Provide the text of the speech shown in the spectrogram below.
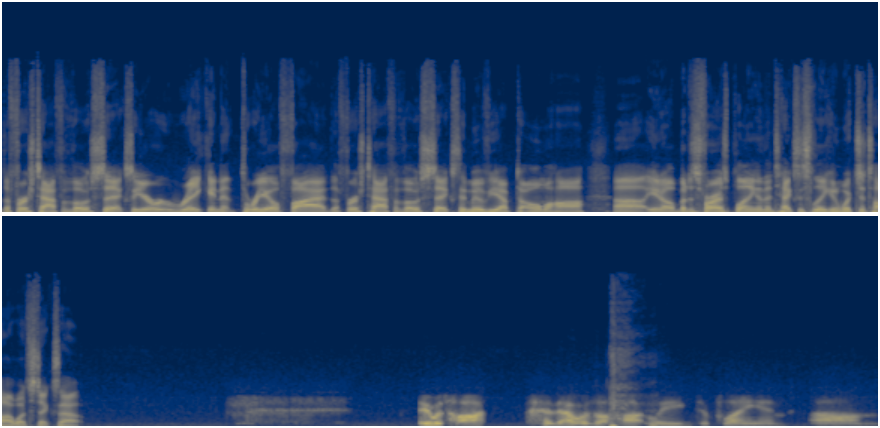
the first half of 06. So you're raking at 305 the first half of 06. They move you up to Omaha. Uh, you know, but as far as playing in the Texas League in Wichita, what sticks out? It was hot. that was a hot league to play in. Um,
